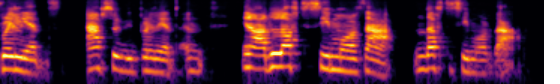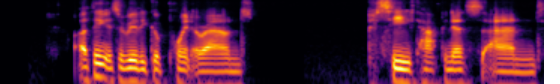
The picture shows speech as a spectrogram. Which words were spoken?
brilliant absolutely brilliant. And you know i'd love to see more of that love to see more of that. I think it's a really good point around perceived happiness and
